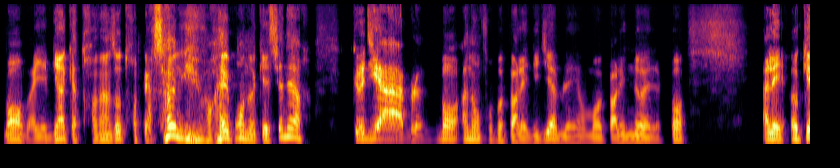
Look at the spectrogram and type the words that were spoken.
Bon, bah, il y a bien 80 autres personnes qui vont répondre au questionnaire. Que diable Bon, ah non, faut pas parler du diable, et on va parler de Noël. Bon, allez, ok,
